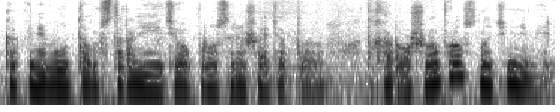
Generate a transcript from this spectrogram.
Как они будут там в стране эти вопросы решать, это, это хороший вопрос, но тем не менее.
